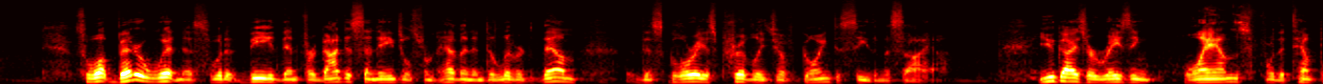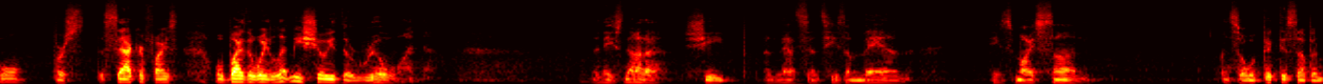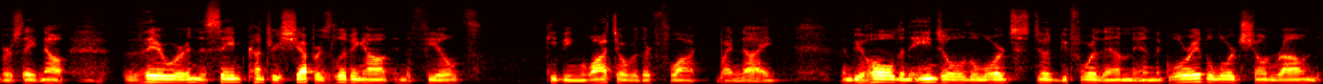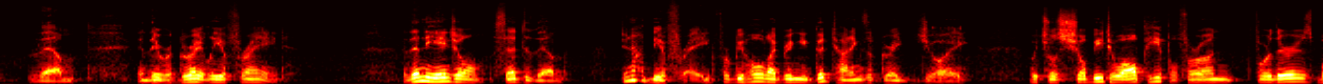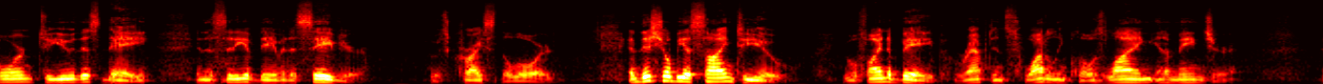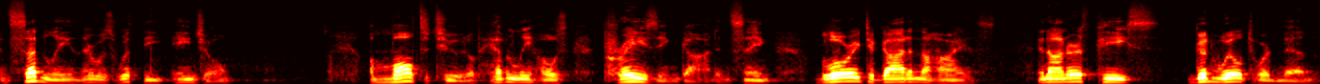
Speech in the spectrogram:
So, what better witness would it be than for God to send angels from heaven and deliver to them this glorious privilege of going to see the Messiah? You guys are raising lambs for the temple, for the sacrifice. Well, by the way, let me show you the real one. And he's not a sheep in that sense, he's a man. He's my son. And so we'll pick this up in verse 8. Now, there were in the same country shepherds living out in the fields, keeping watch over their flock by night. And behold, an angel of the Lord stood before them, and the glory of the Lord shone round them, and they were greatly afraid. And then the angel said to them, Do not be afraid, for behold, I bring you good tidings of great joy, which will shall be to all people, for on for there is born to you this day in the city of David a Savior, who is Christ the Lord. And this shall be a sign to you. You will find a babe wrapped in swaddling clothes lying in a manger. And suddenly there was with the angel a multitude of heavenly hosts praising God and saying, Glory to God in the highest, and on earth peace, goodwill toward men.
